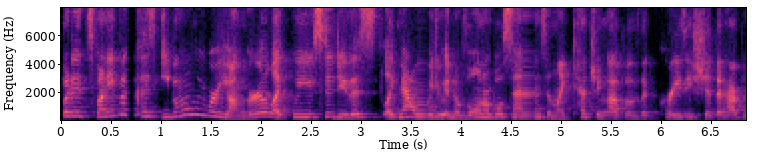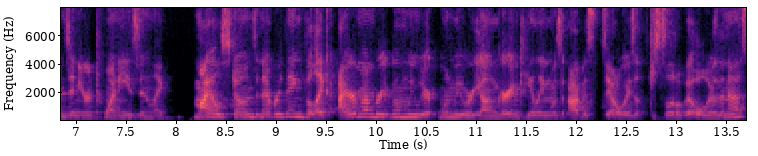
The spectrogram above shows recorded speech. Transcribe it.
But it's funny because even when we were younger, like we used to do this, like now we do it in a vulnerable sense and like catching up of the crazy shit that happens in your 20s and like milestones and everything. But like I remember even when we were when we were younger and Kayleen was obviously always just a little bit older than us.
